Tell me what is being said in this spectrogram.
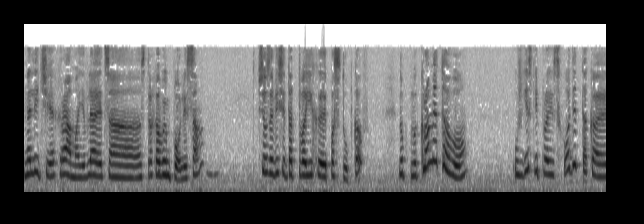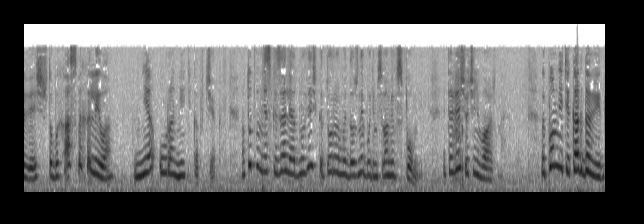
наличие храма является страховым полисом. Все зависит от твоих э, поступков. Но кроме того, уж если происходит такая вещь, чтобы хас выхалила, не уронить ковчег. Но тут вы мне сказали одну вещь, которую мы должны будем с вами вспомнить. Эта вещь очень важная. Вы помните, как Давид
